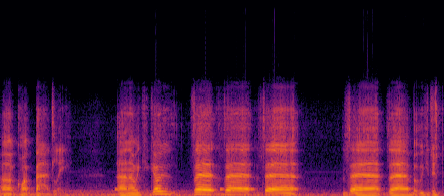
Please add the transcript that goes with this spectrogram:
Uh, quite badly. Uh, now we could go there, there, there, there, there, but we could just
